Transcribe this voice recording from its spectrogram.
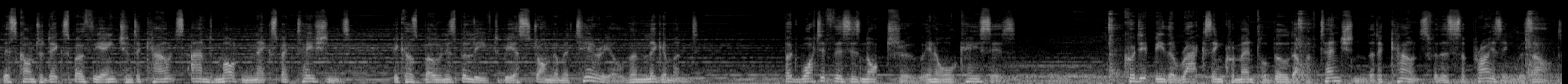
This contradicts both the ancient accounts and modern expectations, because bone is believed to be a stronger material than ligament. But what if this is not true in all cases? Could it be the rack's incremental buildup of tension that accounts for this surprising result?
